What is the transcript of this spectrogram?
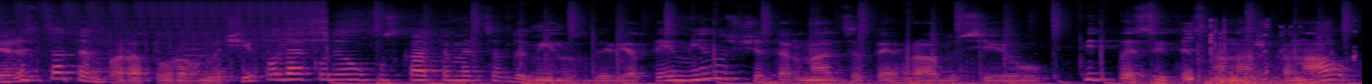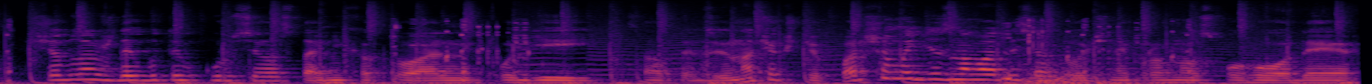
Через це температура вночі подекуди опускатиметься до мінус 9, мінус 14 градусів. Підписуйтесь на наш канал, щоб завжди бути в курсі останніх актуальних подій. Ставте дзвіночок, щоб першими дізнаватися точний прогноз погоди.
